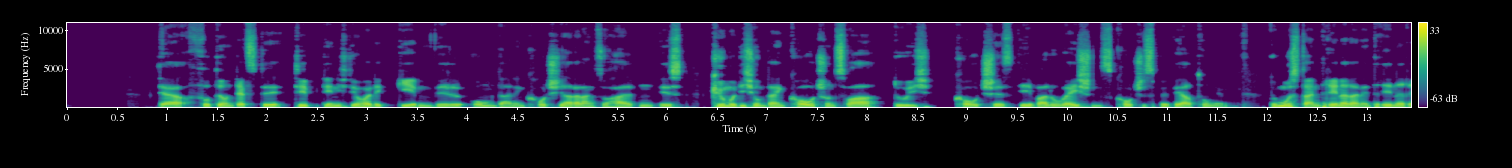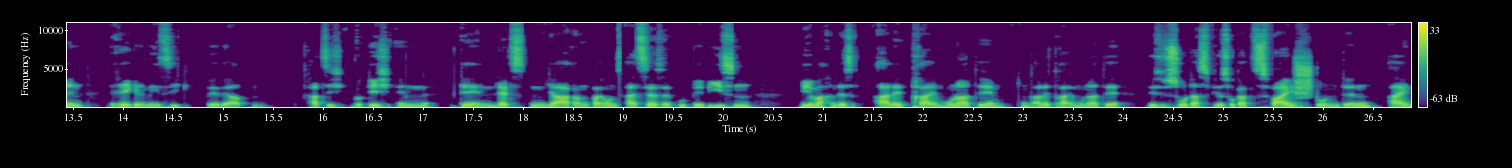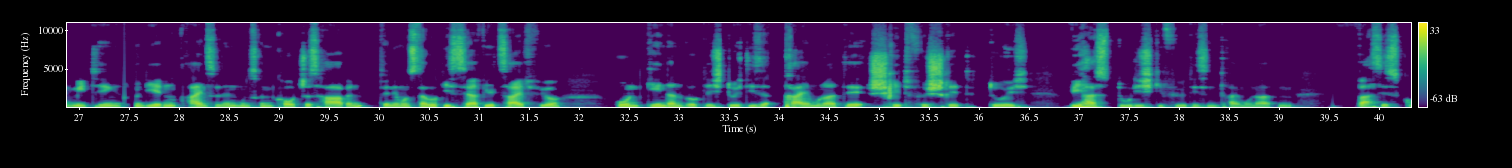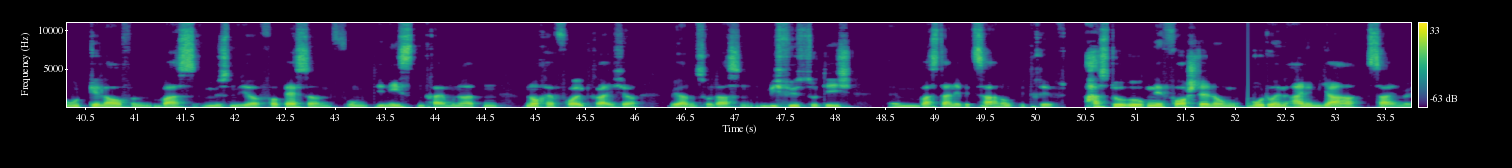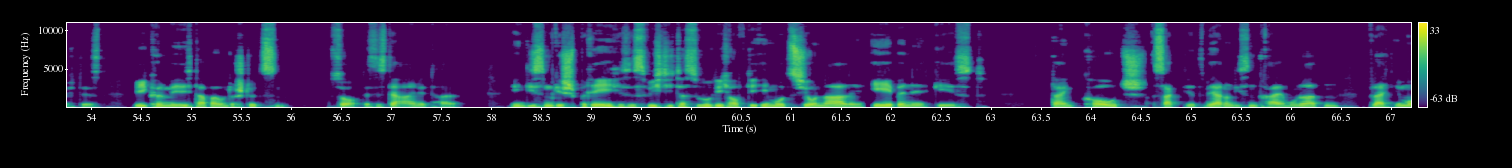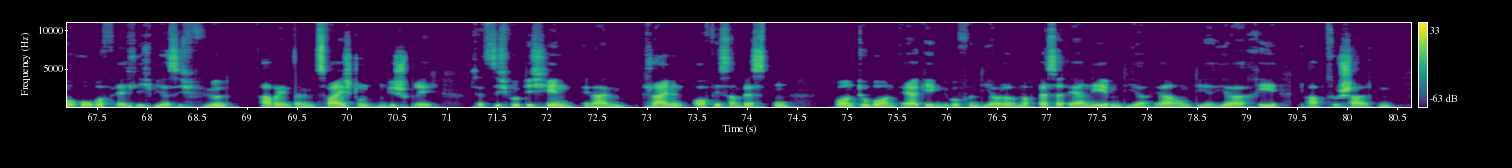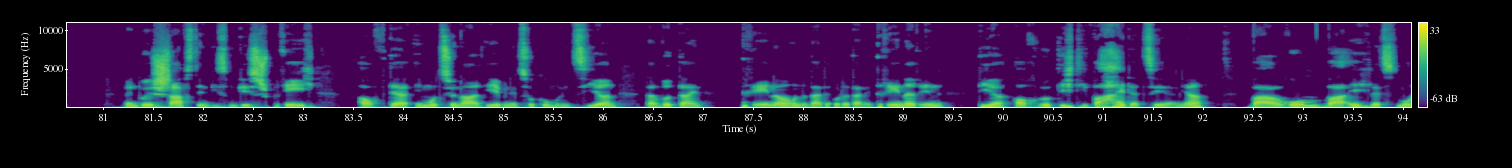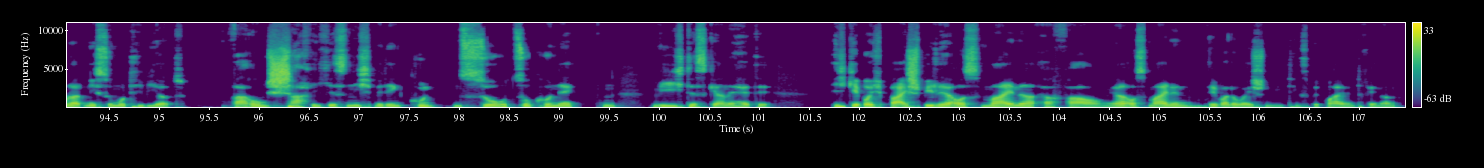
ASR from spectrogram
Der vierte und letzte Tipp, den ich dir heute geben will, um deinen Coach jahrelang zu halten, ist, kümmere dich um deinen Coach und zwar durch Coaches Evaluations, Coaches Bewertungen. Du musst deinen Trainer, deine Trainerin regelmäßig bewerten. Hat sich wirklich in den letzten Jahren bei uns als sehr, sehr gut bewiesen. Wir machen das alle drei Monate und alle drei Monate ist es so, dass wir sogar zwei Stunden ein Meeting mit jedem einzelnen unseren Coaches haben. Wir nehmen uns da wirklich sehr viel Zeit für und gehen dann wirklich durch diese drei Monate Schritt für Schritt durch. Wie hast du dich gefühlt diesen drei Monaten? Was ist gut gelaufen? Was müssen wir verbessern, um die nächsten drei Monaten noch erfolgreicher werden zu lassen? Wie fühlst du dich, ähm, was deine Bezahlung betrifft? Hast du irgendeine Vorstellung, wo du in einem Jahr sein möchtest? Wie können wir dich dabei unterstützen? So, das ist der eine Teil. In diesem Gespräch ist es wichtig, dass du wirklich auf die emotionale Ebene gehst. Dein Coach sagt dir während diesen drei Monaten vielleicht immer oberflächlich, wie er sich fühlt, aber in deinem zwei Stunden Gespräch setzt dich wirklich hin, in einem kleinen Office am besten, one-to-one, -one, er gegenüber von dir oder noch besser er neben dir, ja, um die Hierarchie abzuschalten. Wenn du es schaffst, in diesem Gespräch auf der emotionalen Ebene zu kommunizieren, dann wird dein Trainer oder deine Trainerin dir auch wirklich die Wahrheit erzählen, ja? Warum war ich letzten Monat nicht so motiviert? Warum schaffe ich es nicht, mit den Kunden so zu connecten, wie ich das gerne hätte? Ich gebe euch Beispiele aus meiner Erfahrung, ja, aus meinen Evaluation Meetings mit meinen Trainern.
